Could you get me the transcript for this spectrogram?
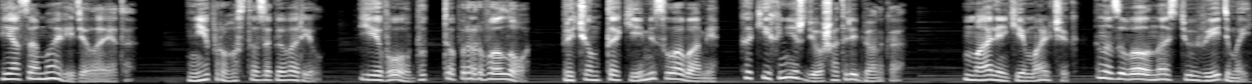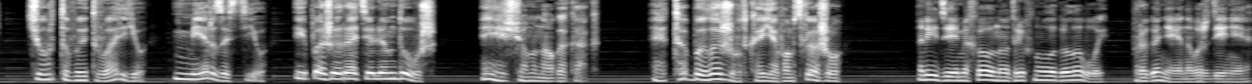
Я сама видела это. Не просто заговорил. Его будто прорвало – причем такими словами, каких не ждешь от ребенка. Маленький мальчик называл Настю ведьмой, чертовой тварью, мерзостью и пожирателем душ. И еще много как. Это было жутко, я вам скажу. Лидия Михайловна тряхнула головой, прогоняя наваждение.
